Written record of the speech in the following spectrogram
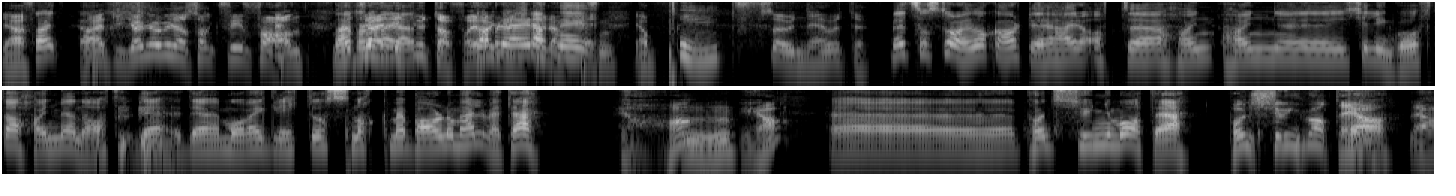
Ja. Sant? Ja. Jeg tror ikke han ville sagt 'fy faen'. Nei, Jeg tror jeg er litt utafor da blir jeg rett ned i karakter. heisen. Ja, pomp, sa hun ned, vet du. Men så står det noe artig her, at eh, han, han eh, Kjell Ingolf da, han mener at det, det må være greit å snakke med barn om helvete. Ja. Mm. ja. Eh, på en sunn måte. På en sunn måte, ja. Ja.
